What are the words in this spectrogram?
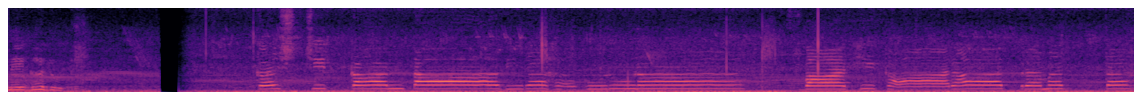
मेघदूत. कश्चित कांता विरह गुरुणा स्वाधिकारात् प्रमत्तः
